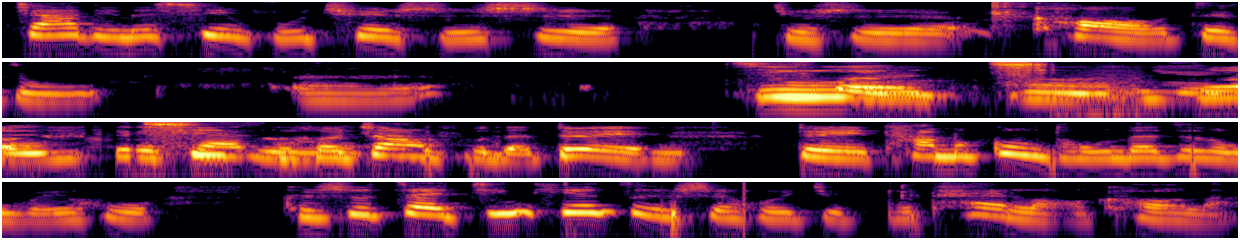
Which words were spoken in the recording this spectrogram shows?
家庭的幸福确实是就是靠这种呃。经营，嗯，和妻子和丈夫的，对，对他们共同的这种维护。可是，在今天这个社会就不太牢靠了。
